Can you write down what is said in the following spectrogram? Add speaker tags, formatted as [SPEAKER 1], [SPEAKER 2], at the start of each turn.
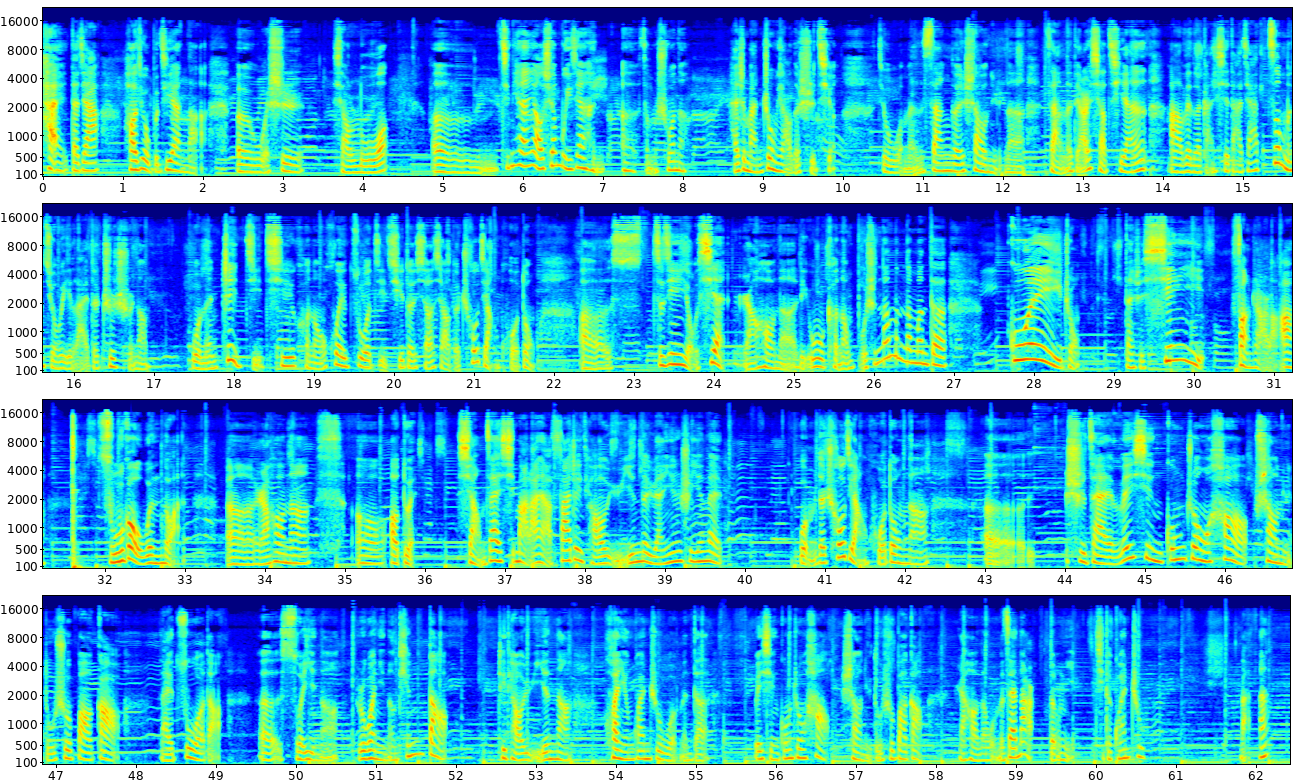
[SPEAKER 1] 嗨，大家好久不见呐，呃，我是小罗，嗯、今天要宣布一件很呃，怎么说呢，还是蛮重要的事情。就我们三个少女呢，攒了点儿小钱。啊，为了感谢大家这么久以来的支持呢，我们这几期可能会做几期的小小的抽奖活动，呃，资金有限，然后呢，礼物可能不是那么那么的贵重，但是心意放这儿了啊，足够温暖。呃，然后呢，哦哦对，想在喜马拉雅发这条语音的原因是因为我们的抽奖活动呢，呃，是在微信公众号“少女读书报告”来做的。呃，所以呢，如果你能听到这条语音呢，欢迎关注我们的微信公众号“少女读书报告”，然后呢，我们在那儿等你，记得关注。晚安。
